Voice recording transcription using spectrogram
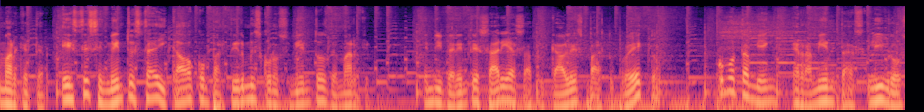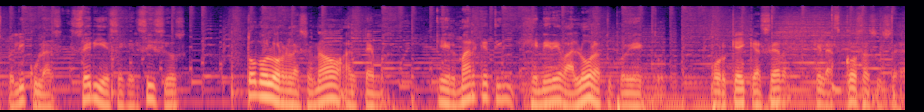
marketer, este segmento está dedicado a compartir mis conocimientos de marketing en diferentes áreas aplicables para tu proyecto, como también herramientas, libros, películas, series, ejercicios, todo lo relacionado al tema. Que el marketing genere valor a tu proyecto, porque hay que hacer que las cosas sucedan.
